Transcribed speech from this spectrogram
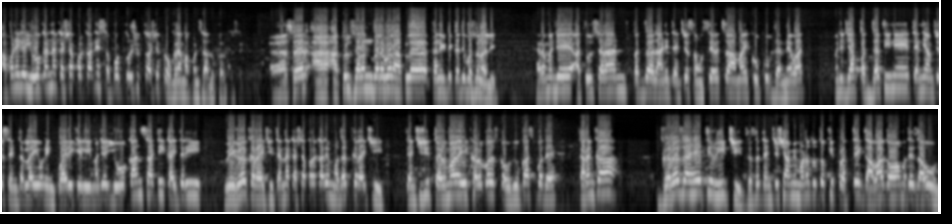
आपण एका युवकांना कशा प्रकारे सपोर्ट करू शकतो असे प्रोग्राम आपण चालू करतो सर आ- अतुल सरांबरोबर आपलं कनेक्टिव्ह कधीपासून आली? खरं म्हणजे अतुल सरांबद्दल आणि त्यांच्या संस्थेचं आम्हाला खूप खूप धन्यवाद. म्हणजे ज्या पद्धतीने त्यांनी आमच्या सेंटरला येऊन इन्क्वायरी केली म्हणजे युवकांसाठी काहीतरी वेगळं करायची त्यांना कशा प्रकारे मदत करायची त्यांची जी तळमळ आहे ही खरोखरच कौतुकास्पद आहे. कारण का गरज आहे ती रीचची जसं त्यांच्याशी आम्ही म्हणत होतो की प्रत्येक गावागावामध्ये जाऊन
